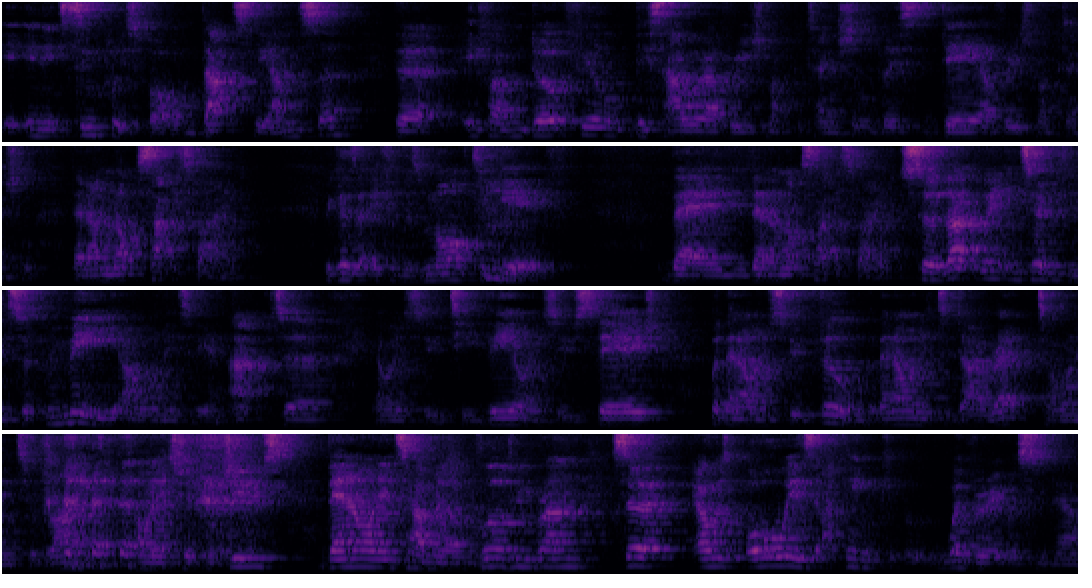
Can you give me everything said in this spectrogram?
in its simplest form, that's the answer. That if I don't feel this hour I've reached my potential, this day I've reached my potential, then I'm not satisfied. Because if there's more to Hmm. give, then then I'm not satisfied. So that went into everything. So for me, I wanted to be an actor. I wanted to do TV. I wanted to do stage. But then I wanted to do film. But then I wanted to direct. I wanted to write. I wanted to produce. Then I wanted to have my own clothing brand. So I was always, I think, whether it was something I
